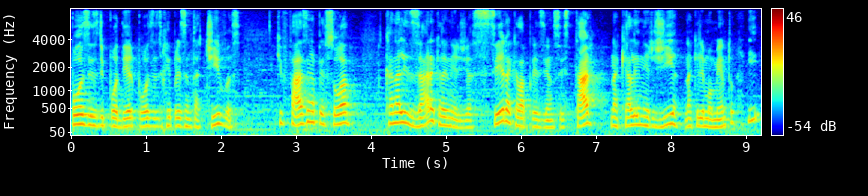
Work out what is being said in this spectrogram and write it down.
poses de poder, poses representativas que fazem a pessoa canalizar aquela energia, ser aquela presença, estar naquela energia, naquele momento e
